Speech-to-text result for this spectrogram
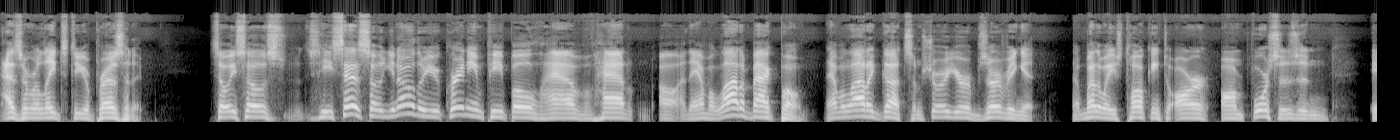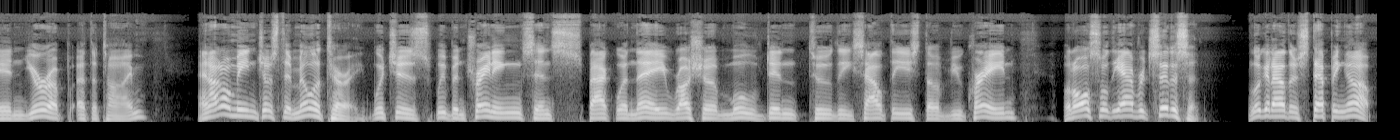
as it relates to your president. So he says, he says, so you know, the Ukrainian people have had, uh, they have a lot of backbone, they have a lot of guts. I'm sure you're observing it. By the way, he's talking to our armed forces in in Europe at the time. And I don't mean just the military, which is we've been training since back when they Russia moved into the southeast of Ukraine, but also the average citizen. Look at how they're stepping up.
